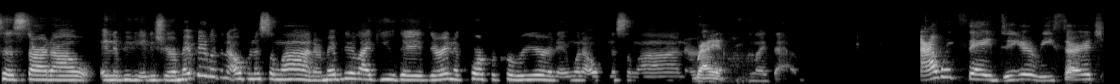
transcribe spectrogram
to start out in the beauty industry? Or maybe they're looking to open a salon or maybe they're like you they they're in a corporate career and they want to open a salon or right. something like that. I would say do your research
